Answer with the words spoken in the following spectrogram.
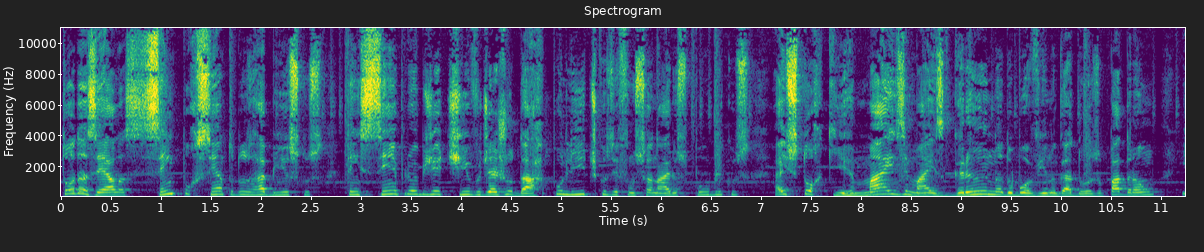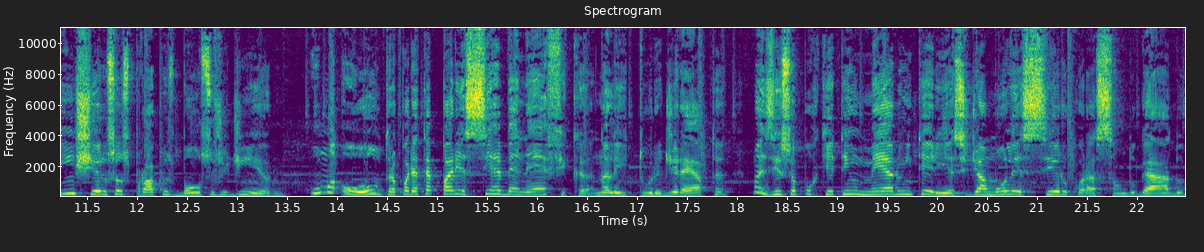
Todas elas, 100% dos rabiscos, têm sempre o objetivo de ajudar políticos e funcionários públicos a extorquir mais e mais mais grana do bovino gadoso padrão e encher os seus próprios bolsos de dinheiro. Uma ou outra pode até parecer benéfica na leitura direta, mas isso é porque tem o mero interesse de amolecer o coração do gado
